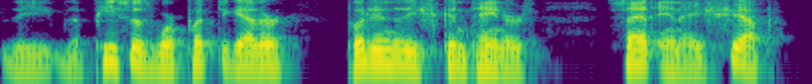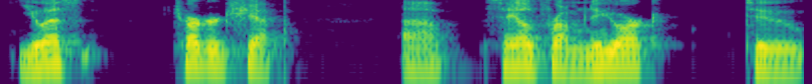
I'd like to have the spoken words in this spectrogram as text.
the, the pieces were put together, put into these containers, sent in a ship, U.S. chartered ship, uh, sailed from New York to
